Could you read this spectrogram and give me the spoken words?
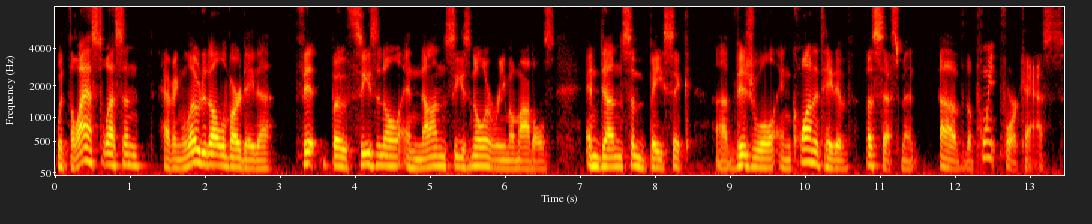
with the last lesson, having loaded all of our data fit both seasonal and non-seasonal ARIMA models and done some basic uh, visual and quantitative assessment of the point forecasts.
